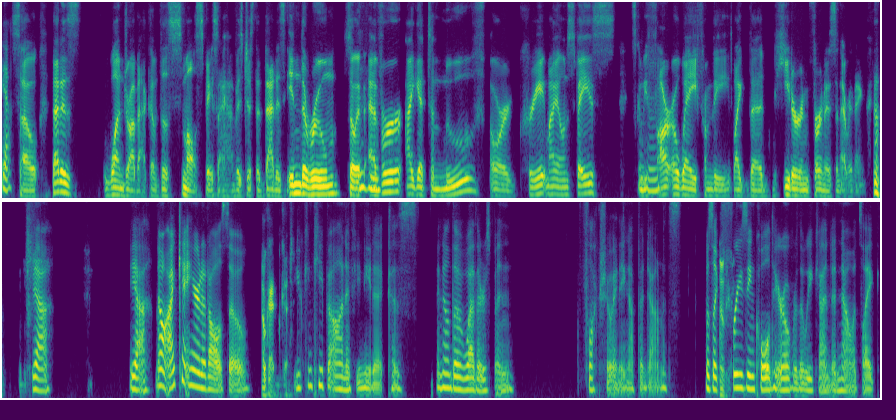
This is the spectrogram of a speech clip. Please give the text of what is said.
Yeah. So that is one drawback of the small space I have is just that that is in the room. So if Mhm. ever I get to move or create my own space, it's gonna Mhm. be far away from the like the heater and furnace and everything. Yeah. Yeah. No, I can't hear it at all. So okay, good. you can keep it on if you need it because I know the weather's been fluctuating up and down. It's it was like Okay. freezing cold here over the weekend, and now it's like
